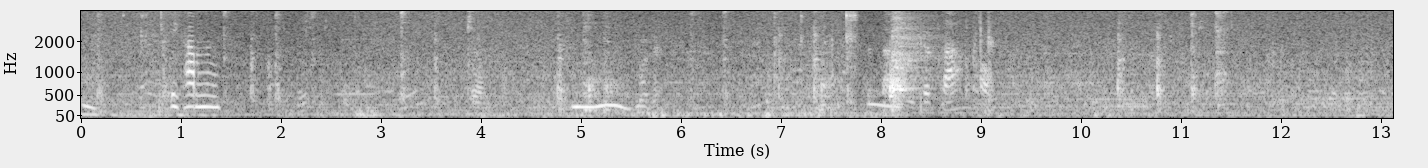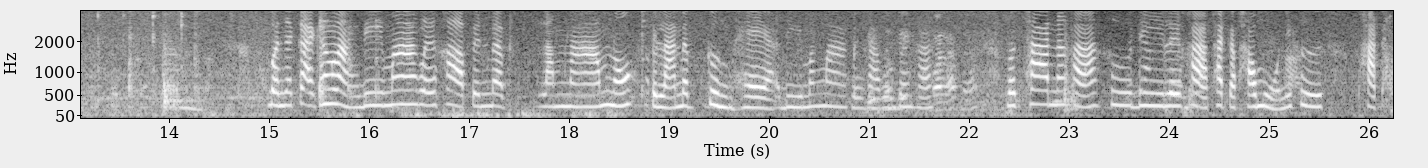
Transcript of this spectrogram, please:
อืม อืมอีกคำหนึ่งจะตั้งออกบรรยากาศข้างหลังดีมากเลยค่ะ เป็นแบบลำน้ำเนาะ เป็นร้านแบบกึ่งแพอะดีมากๆเลยค่ะเพื่อนๆคะมารับนะรสชาตินะคะ คือดีเลยค่ะ ผัดกะเพราหมูนี่คือผัดห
